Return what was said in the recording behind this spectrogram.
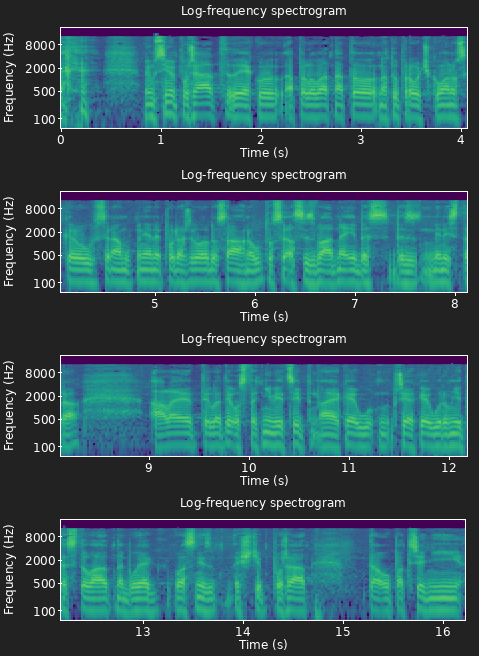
my musíme pořád jako apelovat na, to, na tu proočkovanost, kterou se nám úplně nepodařilo dosáhnout. To se asi zvládne i bez, bez ministra. Ale tyhle ty ostatní věci, na jaké, při jaké úrovni testovat, nebo jak vlastně ještě pořád ta opatření eh,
